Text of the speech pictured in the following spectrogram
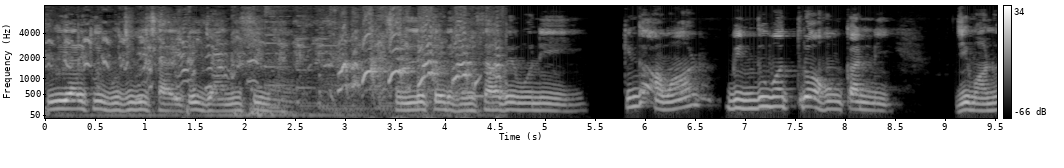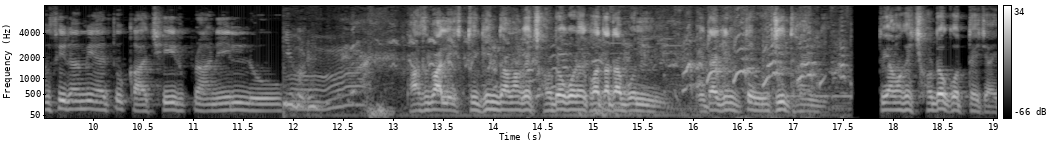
তুই আর কি বুঝবি চাই তুই জানিসই না। শুনলে তোর হিংসা হবে মনে। কিন্তু আমার বিন্দু মাত্র অহংকার নেই। যে মানুষের আমি এত কাছের প্রাণের লোক। ফাঁসবালিশ তুই কিন্তু আমাকে ছোট করে কথাটা বললি। এটা কিন্তু উচিত হয়নি। তুই আমাকে ছোট করতে চাই।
